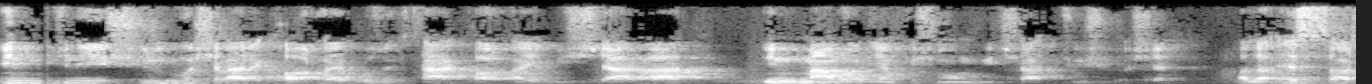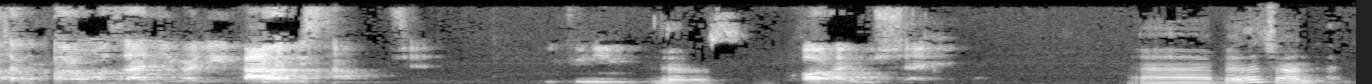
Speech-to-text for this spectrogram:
این می‌تونه یه شروع باشه برای کارهای بزرگتر کارهای بیشتر و این مواردی هم که شما میگید شاید توش باشه. حالا استارت اون کارو ما زدیم ولی قرار نیست تموم شه. می‌تونیم درست. کارهای بیشتری بدا جان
